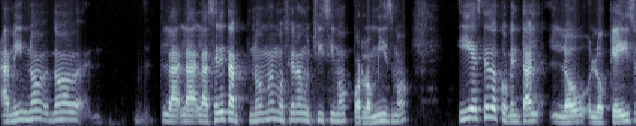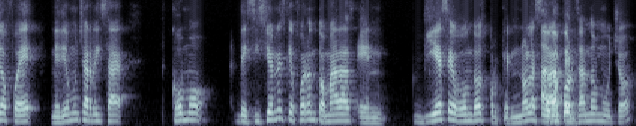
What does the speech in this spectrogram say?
a mí no, no, la, la, serie no me emociona muchísimo por lo mismo. Y este documental lo, lo que hizo fue, me dio mucha risa, como decisiones que fueron tomadas en 10 segundos, porque no las estaba pensando mucho,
